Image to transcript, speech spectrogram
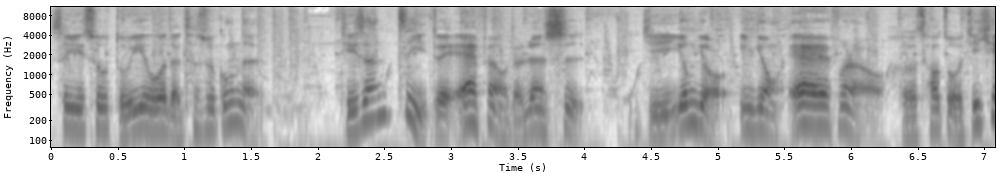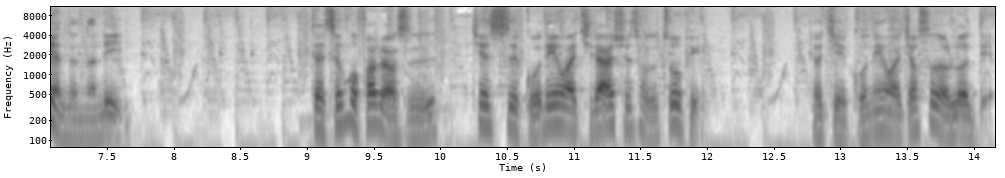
设计出独一无二的特殊功能，提升自己对 AIFL 的认识，以及拥有应用 AIFL 和操作机器人的能力。在成果发表时，见识国内外其他选手的作品，了解国内外教授的论点。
